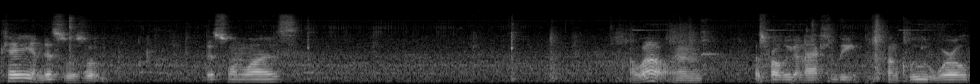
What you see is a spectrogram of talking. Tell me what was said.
Okay, and this was what this one was. Oh wow, and that's probably gonna actually conclude world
